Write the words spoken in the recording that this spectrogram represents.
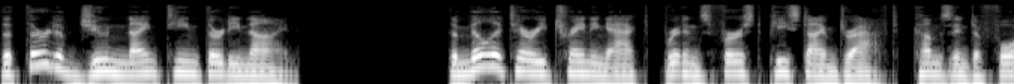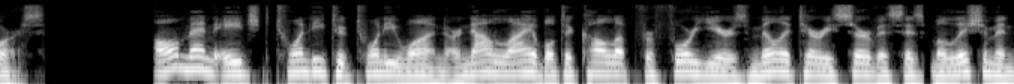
The 3rd of June 1939 The Military Training Act, Britain's first peacetime draft, comes into force. All men aged 20 to 21 are now liable to call up for four years military service as militiamen.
